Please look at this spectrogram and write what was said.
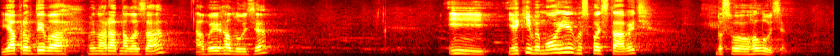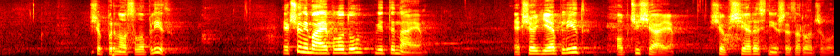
я правдива виноградна лоза, а ви галузя. І які вимоги Господь ставить до свого галузя, щоб приносило плід? Якщо немає плоду, відтинає. Якщо є плід, обчищає, щоб ще рясніше зароджували.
